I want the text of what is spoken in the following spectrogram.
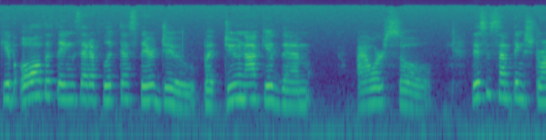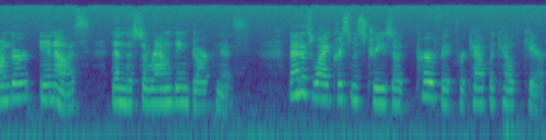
Give all the things that afflict us their due, but do not give them our soul. This is something stronger in us than the surrounding darkness. That is why Christmas trees are perfect for Catholic health care.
